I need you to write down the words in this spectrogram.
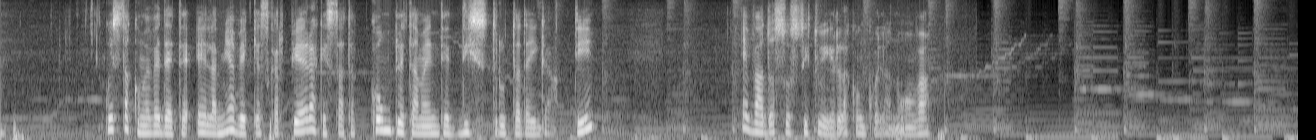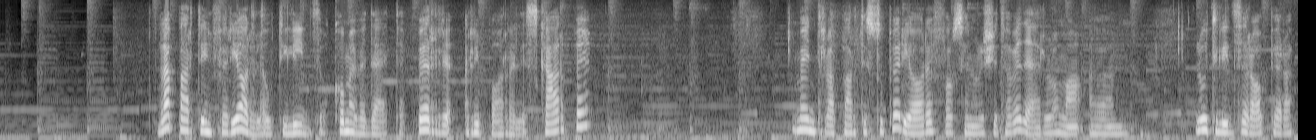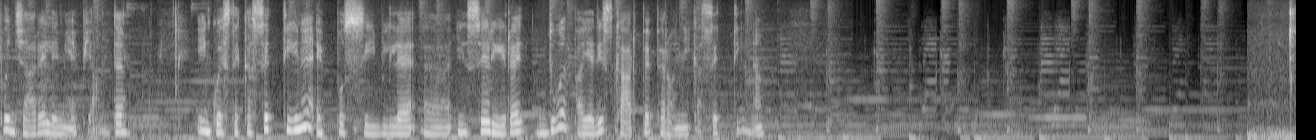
Questa come vedete è la mia vecchia scarpiera che è stata completamente distrutta dai gatti e vado a sostituirla con quella nuova. La parte inferiore la utilizzo come vedete per riporre le scarpe mentre la parte superiore forse non riuscite a vederlo ma eh, lo utilizzerò per appoggiare le mie piante. In queste cassettine è possibile eh, inserire due paia di scarpe per ogni cassettina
